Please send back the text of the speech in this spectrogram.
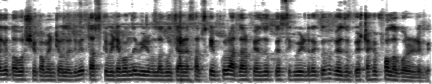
লাগে তো অবশ্যই কমেন্টে বলে দেবে। তো আজকে ভিডিও বন্ধু ভিডিও ভালো লাগলে চ্যানেলটা সাবস্ক্রাইব করো, আর যারা ফেসবুক পেজ থেকে ভিডিও দেখতে ফেসবুক পেজটাকে ফলো করে দেবে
